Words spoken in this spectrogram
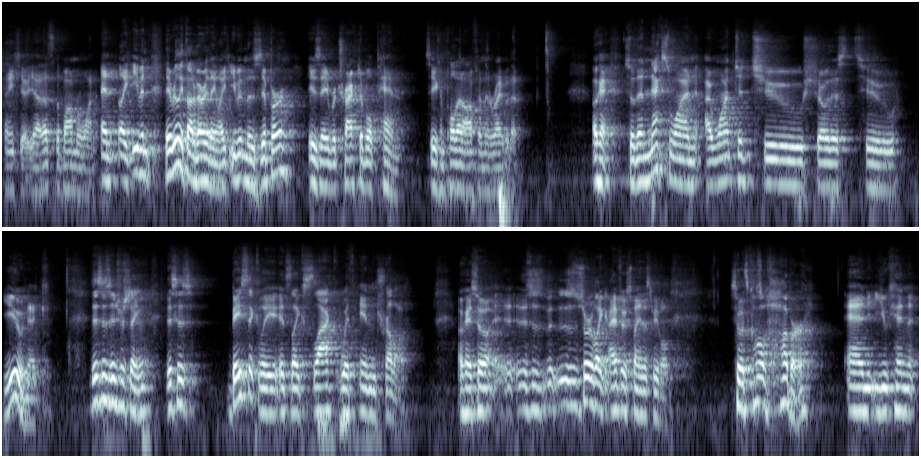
Thank you. Yeah, that's the bomber one. And like even they really thought of everything. Like even the zipper is a retractable pen. So you can pull that off and then write with it. Okay, so the next one, I wanted to show this to you, Nick. This is interesting. This is basically it's like Slack within Trello. Okay, so uh, this is this is sort of like I have to explain this to people. So it's called Hubbr, and you can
